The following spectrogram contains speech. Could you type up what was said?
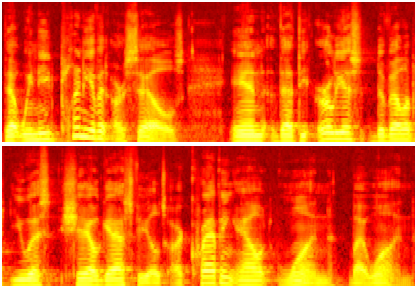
that we need plenty of it ourselves, and that the earliest developed U.S. shale gas fields are crapping out one by one.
